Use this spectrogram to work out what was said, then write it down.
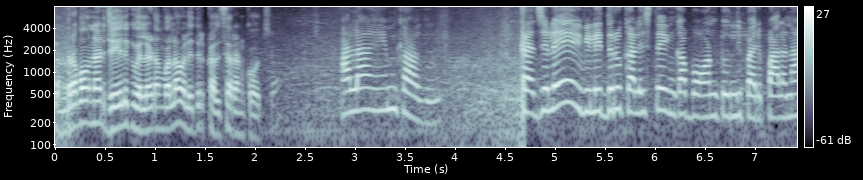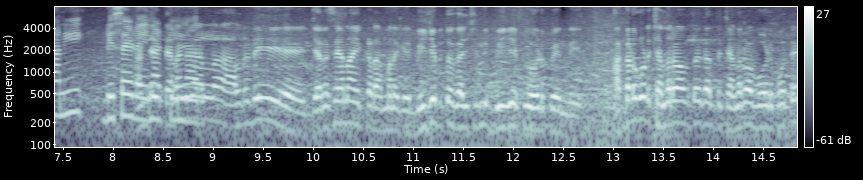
చంద్రబాబు నాయుడు జైలుకి వెళ్ళడం వల్ల వాళ్ళిద్దరు కలిశారనుకోవచ్చు అలా ఏం కాదు. ప్రజలే వీళ్ళిద్దరూ కలిస్తే ఇంకా బాగుంటుంది పరిపాలన అని డిసైడ్ అయినట్టున్నారు. ఆల్రెడీ జనసేన ఇక్కడ మనకి బీజేపీతో కలిసింది బీజేపీ ఓడిపోయింది. అక్కడ కూడా చంద్రబాబుతో కలిస్తే చంద్రబాబు ఓడిపోతే?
